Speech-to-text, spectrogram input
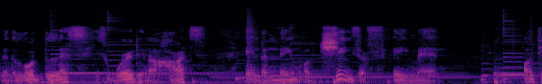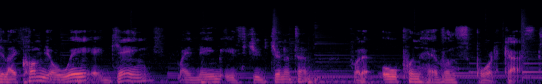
May the Lord bless His word in our hearts in the name of Jesus. Amen. Until I come your way again, my name is Jude Jonathan for the Open Heavens podcast.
